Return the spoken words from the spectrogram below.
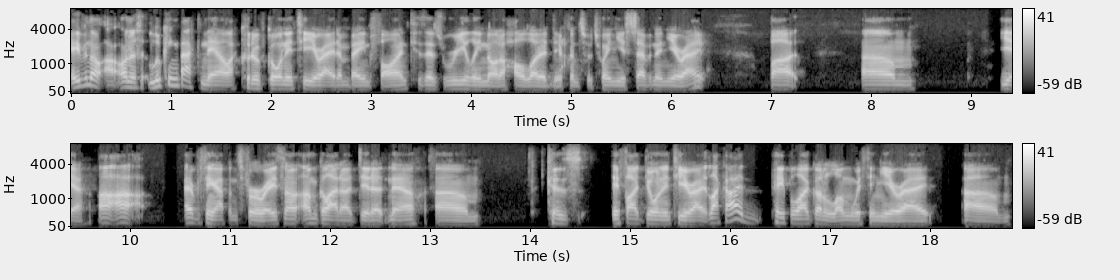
Even though, I honestly, looking back now, I could have gone into year eight and been fine because there's really not a whole lot of difference between year seven and year eight. But, um, yeah, I, I, everything happens for a reason. I, I'm glad I did it now. Um, because if I'd gone into year eight, like I had people I got along with in year eight, um,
